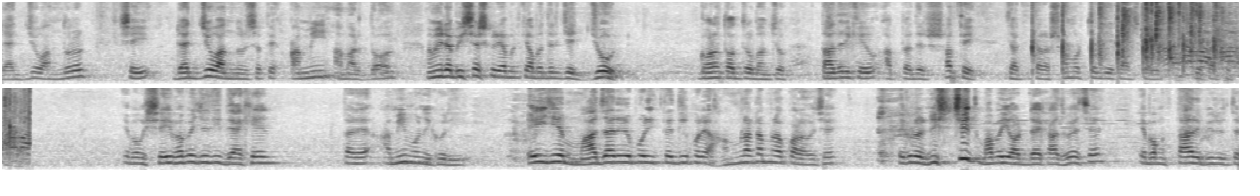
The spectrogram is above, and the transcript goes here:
ন্যায্য আন্দোলন, সেই ন্যায্য আন্দোলনের সাথে আমি, আমার দল, আমি এটা বিশ্বাস করি, এমনকি আমাদের যে জোট, গণতন্ত্র মঞ্চ তাদেরকেও আপনাদের সাথে যাতে তারা সমর্থন দিয়ে কাজ করে। এবং সেইভাবে যদি দেখেন, তাহলে আমি মনে করি এই যে মাজারের উপর ইত্যাদির উপরে হামলা টামলা করা হয়েছে, এগুলো নিশ্চিতভাবেই অন্যায় কাজ হয়েছে এবং তার বিরুদ্ধে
